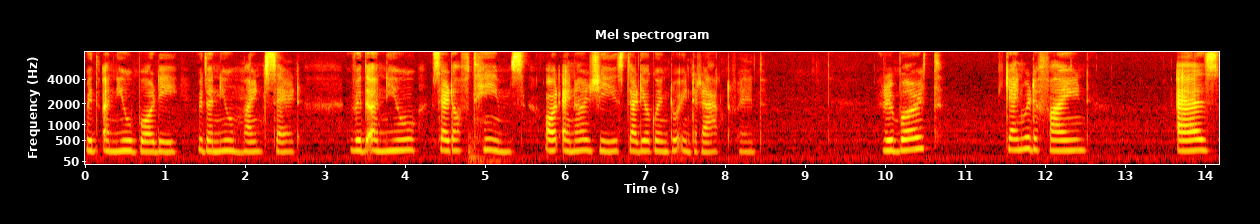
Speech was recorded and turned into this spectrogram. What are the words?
with a new body, with a new mindset, with a new set of themes or energies that you're going to interact with. Rebirth can be defined as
